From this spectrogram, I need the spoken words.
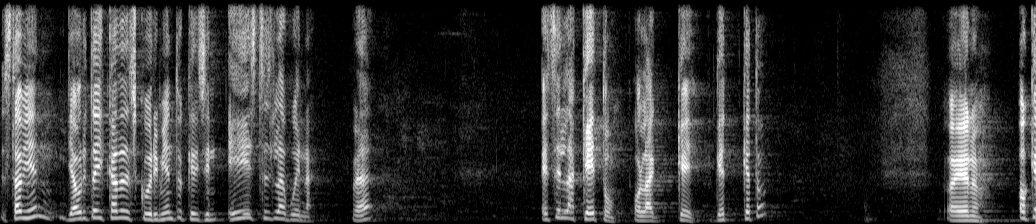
está bien. Ya ahorita hay cada descubrimiento que dicen, esta es la buena, ¿verdad? Esta es la keto, o la qué, keto. Bueno, ok,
